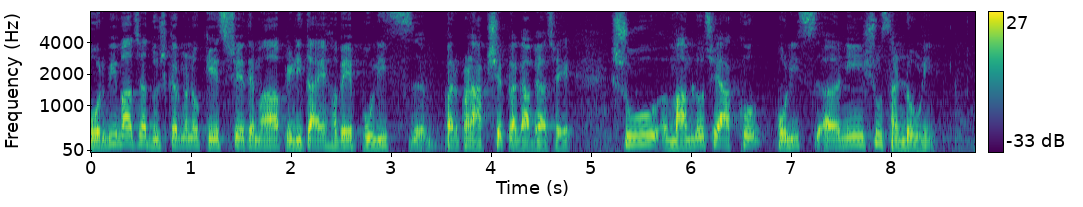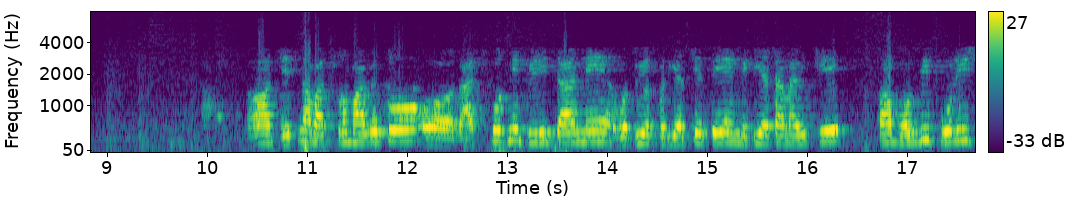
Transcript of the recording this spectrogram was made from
મોરબીમાં જે દુષ્કર્મનો કેસ છે તેમાં પીડિતાએ હવે પોલીસ પર પણ આક્ષેપ લગાવ્યા છે. શું મામલો છે આખો? પોલીસની શું સંડોવણી? જેટના વાત કરવામાં આવે તો રાજકોટની પીડિતાને વધુ એક ફરિયાદ છે તે મીડિયા સામે આવી છે. મોરબી પોલીસ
